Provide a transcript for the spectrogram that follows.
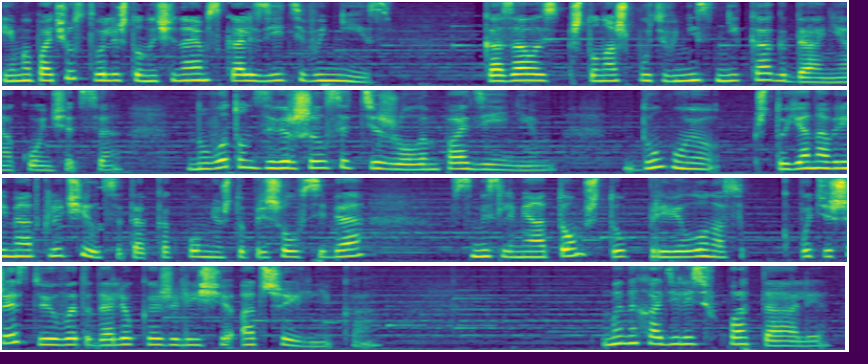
и мы почувствовали, что начинаем скользить вниз. Казалось, что наш путь вниз никогда не окончится, но вот он завершился тяжелым падением. Думаю, что я на время отключился, так как помню, что пришел в себя с мыслями о том, что привело нас к путешествию в это далекое жилище отшельника. Мы находились в Патале –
